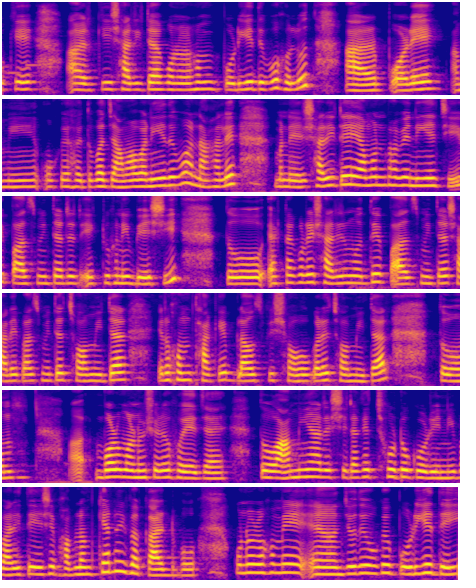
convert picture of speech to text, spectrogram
ওকে আর কি শাড়িটা কোনোরকম পরিয়ে দেবো হলুদ, আর পরে আমি ওকে হয়তো বা জামা বানিয়ে দেবো না হলে মানে শাড়িটাই এমনভাবে নিয়েছি, পাঁচ মিটারের একটুখানি বেশি। তো একটা করে শাড়ির মধ্যে পাঁচ মিটার, সাড়ে পাঁচ মিটার, ছ মিটার এরকম থাকে, ব্লাউজ পিস সহকারে ছ মিটার। তো বড় মানুষেরও হয়ে যায়। তো আমি আর সেটাকে ছোট করিনি। বাড়িতে এসে ভাবলাম, কেনই বা কাটবো? কোনো রকমে যদি ওকে পরিয়ে দেই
